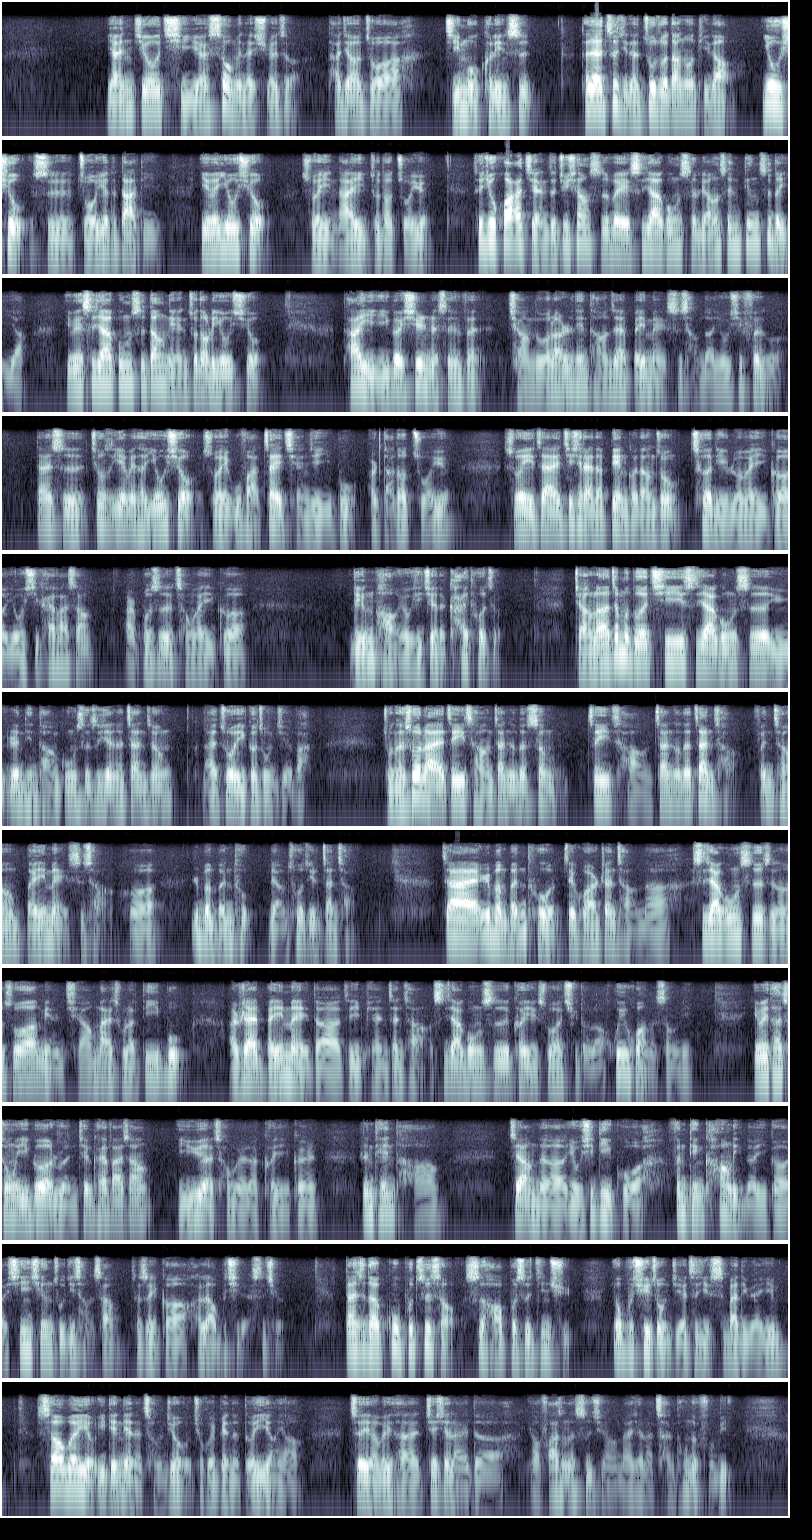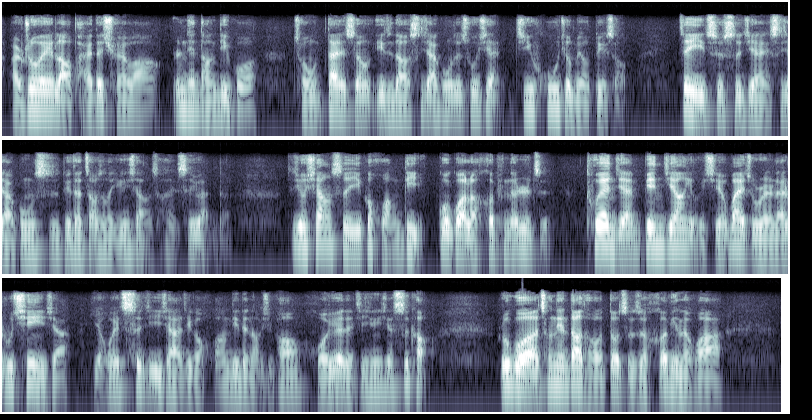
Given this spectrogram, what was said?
研究企业寿命的学者，他叫做吉姆·柯林斯。他在自己的著作当中提到：“优秀是卓越的大敌，因为优秀，所以难以做到卓越。”这句话简直就像是为四家公司量身定制的一样。因为四家公司当年做到了优秀，他以一个新人的身份抢夺了任天堂在北美市场的游戏份额。但是就是因为他优秀，所以无法再前进一步而达到卓越，所以在接下来的变革当中彻底沦为一个游戏开发商，而不是成为一个领跑游戏界的开拓者。讲了这么多期四家公司与任天堂公司之间的战争，来做一个总结吧。总的说来，这一场战争的胜，这一场战争的战场分成北美市场和日本本土两处这个战场。在日本本土这块战场呢，四家公司只能说勉强迈出了第一步；而在北美的这一片战场，四家公司可以说取得了辉煌的胜利，因为它从一个软件开发商一跃成为了可以跟任天堂这样的游戏帝国分庭抗礼的一个新兴主机厂商，这是一个很了不起的事情。但是他固步自守，丝毫不思进取，又不去总结自己失败的原因，稍微有一点点的成就就会变得得意洋洋，这也为他接下来的要发生的事情埋下了惨痛的伏笔。而作为老牌的拳王，任天堂帝国从诞生一直到四家公司出现，几乎就没有对手。这一次事件，四家公司对他造成的影响是很深远的。这就像是一个皇帝过惯了和平的日子，突然间边疆有一些外族人来入侵一下。也会刺激一下这个皇帝的脑细胞，活跃的进行一些思考。如果成年到头都只是和平的话，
